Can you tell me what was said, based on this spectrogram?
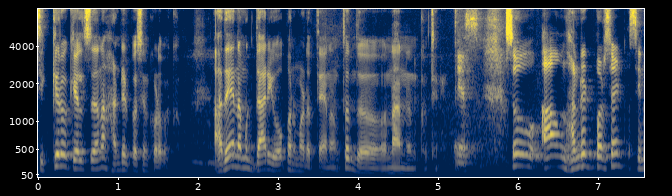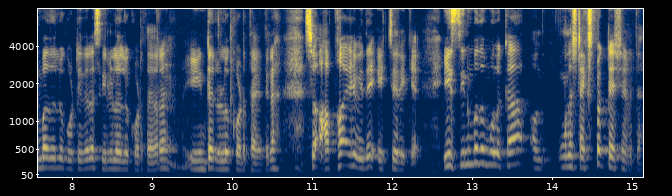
ಸಿಕ್ಕಿರೋ ಕೆಲಸನ ಹಂಡ್ರೆಡ್ ಪರ್ಸೆಂಟ್ ಕೊಡಬೇಕು. ಅದೇ ನಮಗೆ ದಾರಿ ಓಪನ್ ಮಾಡುತ್ತೆ ಅನ್ನೋಂಥದ್ದು ನಾನು ಅನ್ಕೋತೀನಿ. ಎಸ್ ಸೊ ಆ ಒಂದು ಹಂಡ್ರೆಡ್ ಪರ್ಸೆಂಟ್ ಸಿನಿಮಾದಲ್ಲೂ ಕೊಟ್ಟಿದ್ದೀರಾ ಸೀರಿಯಲಲ್ಲೂ ಕೊಡ್ತಾ ಇದ್ದೀರಾ ಇಂಟರ್ವ್ಯೂಲೂ ಕೊಡ್ತಾ ಇದ್ದೀರಾ? ಸೊ ಅಪಾಯವಿದೆ ಎಚ್ಚರಿಕೆ. ಈ ಸಿನಿಮಾದ ಮೂಲಕ ಒಂದು ಒಂದಷ್ಟು ಎಕ್ಸ್ಪೆಕ್ಟೇಷನ್ ಇರುತ್ತೆ.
